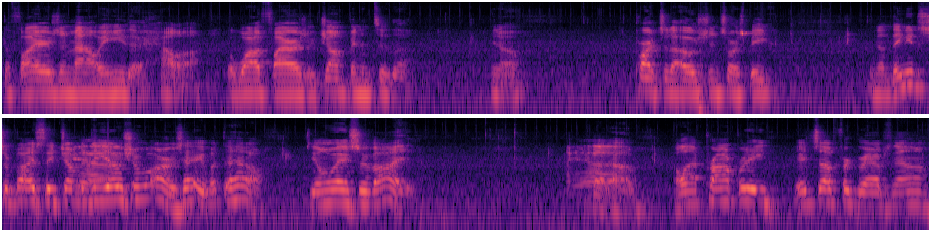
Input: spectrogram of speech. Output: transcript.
the fires in Maui either. How uh, the wildfires are jumping into the, you know, parts of the ocean, so to speak. You know, they need to survive, so they jump into the ocean waters. Hey, what the hell? It's the only way to survive. Yeah. But uh, all that property, it's up for grabs now.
